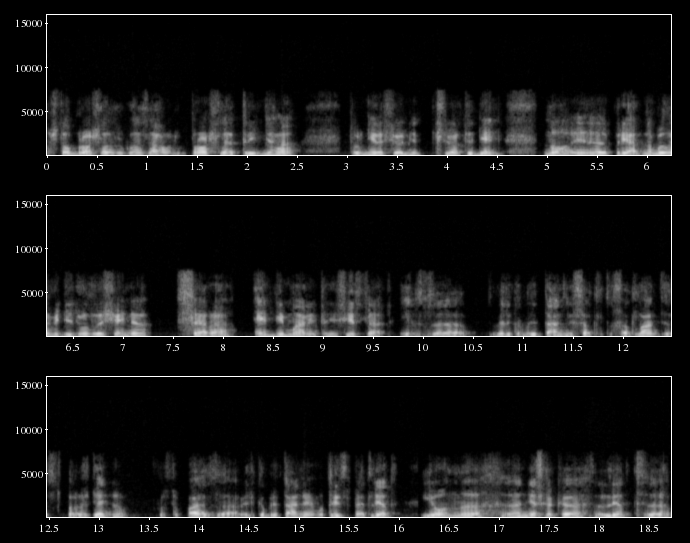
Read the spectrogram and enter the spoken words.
Что бросилось в глаза вот, в прошлые три дня, турнира сегодня четвертый день, но э, приятно было видеть возвращение сэра Энди Мари, теннисиста из э, Великобритании, Атланти, по рождению, выступает за Великобританию. Ему 35 лет, и он э, несколько лет э,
